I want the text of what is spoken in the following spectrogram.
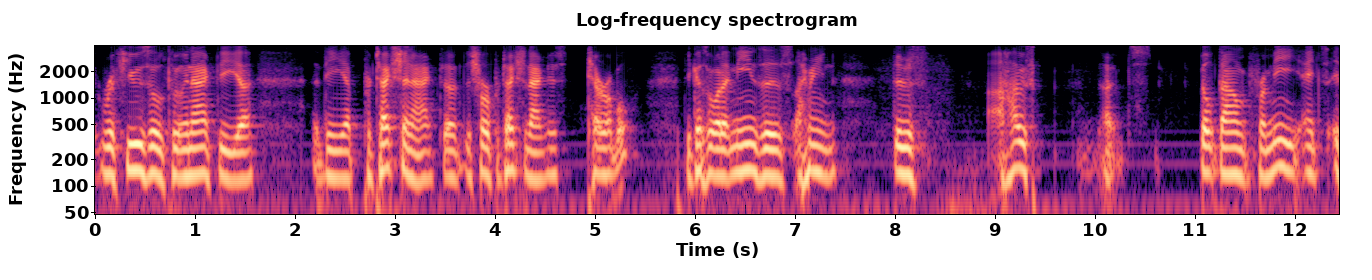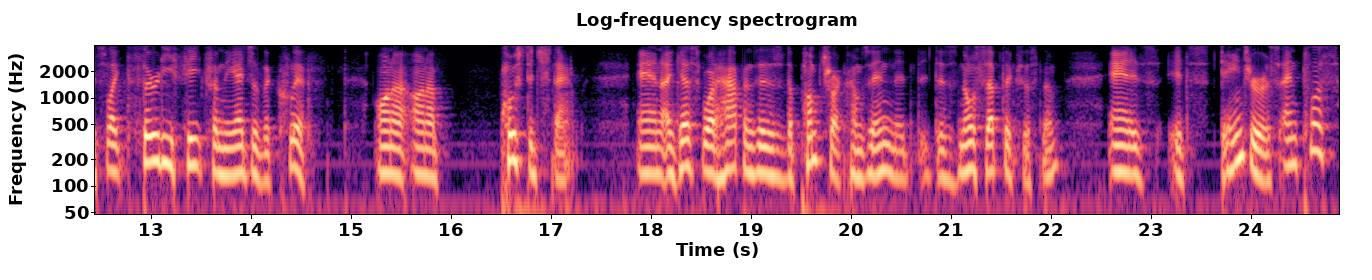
refusal to enact the uh, the uh, Protection Act, uh, the Shore Protection Act, is terrible, because what it means is, I mean, there's a house uh, built down from me. It's it's like 30 feet from the edge of the cliff, on a on a postage stamp, and I guess what happens is the pump truck comes in. It, it, there's no septic system and it's it's dangerous. And plus,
